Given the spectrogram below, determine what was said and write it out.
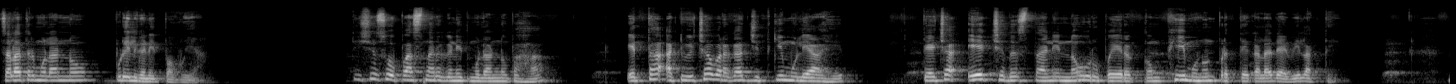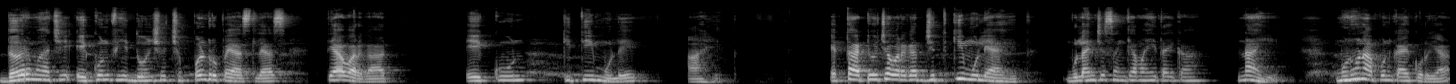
चला तर मुलांनो पुढील गणित पाहूया. अतिशय सोपं असणारं गणित मुलांनो पहा. इयत्ता आठवीच्या वर्गात जितकी मुले आहेत त्याच्या एक छदस्थानी नऊ रुपये रक्कम फी म्हणून प्रत्येकाला द्यावी लागते. दरमहाची एकूण फी दोनशे छप्पन रुपये असल्यास त्या वर्गात एकूण किती मुले आहेत? इयत्ता आठवीच्या वर्गात जितकी मुले आहेत मुलांची संख्या माहीत आहे का? नाही. म्हणून आपण काय करूया?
